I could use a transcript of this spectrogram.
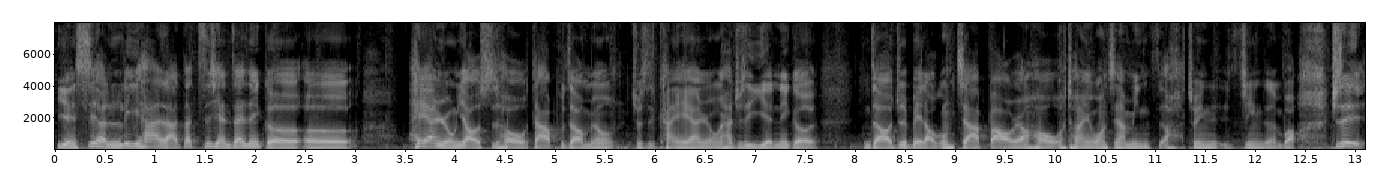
演戏很厉害啦。但之前在那个呃《黑暗荣耀》的时候，大家不知道有没有就是看《黑暗荣耀》，他就是演那个你知道，就是被老公家暴，然后我突然也忘记他名字啊，最近最近真的不好，就是。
